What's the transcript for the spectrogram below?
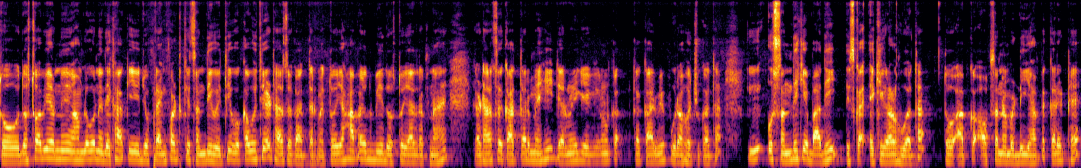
तो दोस्तों अभी हमने हम लोगों ने देखा कि जो फ्रैंकफर्ट की संधि हुई थी वो कब हुई थी? अठारह सौ इकहत्तर में। तो यहाँ पर भी दोस्तों याद रखना है कि अठारह सौ इकहत्तर में ही जर्मनी के एकीकरण का, का कार्य भी पूरा हो चुका था क्योंकि उस संधि के बाद ही इसका एकीकरण हुआ था। तो आपका ऑप्शन नंबर डी यहाँ पे करेक्ट है।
